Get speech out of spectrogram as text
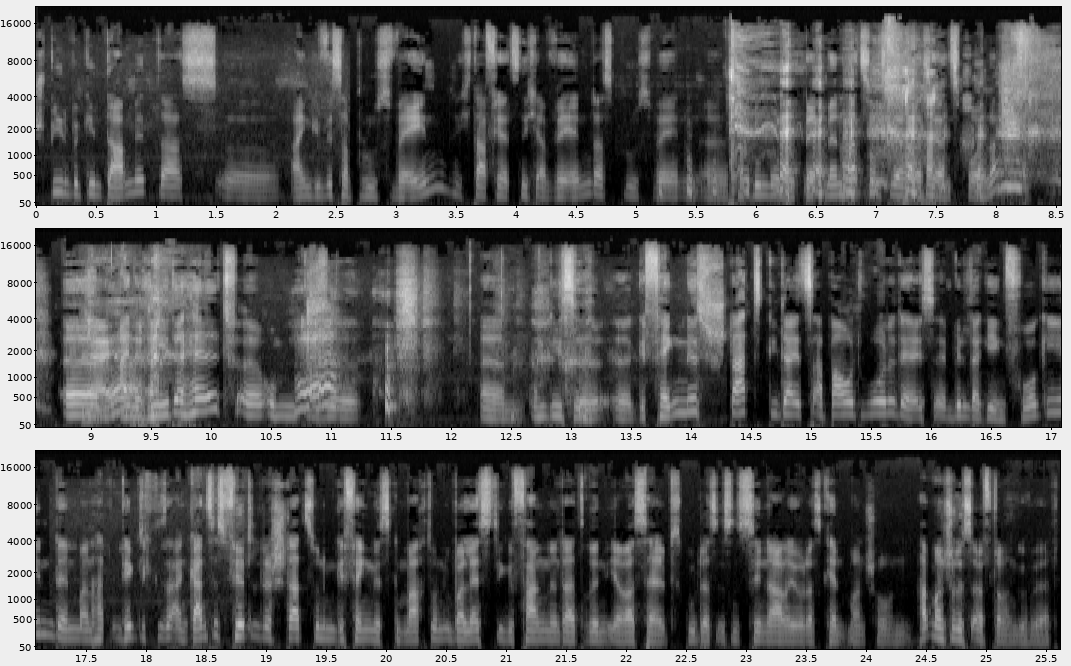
Spiel beginnt damit, dass äh, ein gewisser Bruce Wayne, ich darf ja jetzt nicht erwähnen, dass Bruce Wayne äh, Verbindung mit Batman hat, sonst wäre das ja ein Spoiler, äh, Ja, ja. eine Rede hält, äh, um diese ähm, um diese äh, Gefängnisstadt, die da jetzt erbaut wurde. Der ist, will dagegen vorgehen, denn man hat wirklich gesagt, ein ganzes Viertel der Stadt zu einem Gefängnis gemacht und überlässt die Gefangenen da drin ihrer selbst. Gut, das ist ein Szenario, das kennt man schon, hat man schon des Öfteren gehört.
